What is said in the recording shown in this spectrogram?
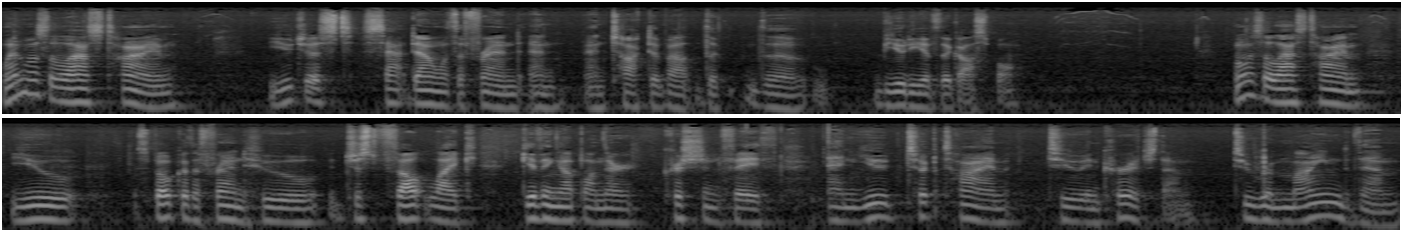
when was the last time you just sat down with a friend and, and talked about the, the beauty of the gospel? When was the last time you spoke with a friend who just felt like giving up on their Christian faith, and you took time to encourage them, to remind them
